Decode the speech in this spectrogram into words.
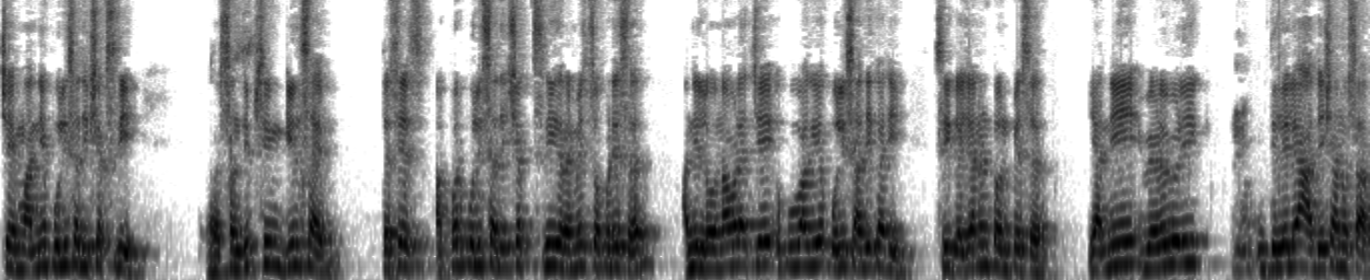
चे मान्य पोलीस अधीक्षक श्री संदीप सिंग गिल साहेब तसेच अपर पोलीस अधीक्षक श्री रमेश चोपडे सर आणि लोणावळ्याचे उपविभागीय पोलीस अधिकारी श्री गजानन टोनपे सर यांनी वेळोवेळी दिलेल्या आदेशानुसार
